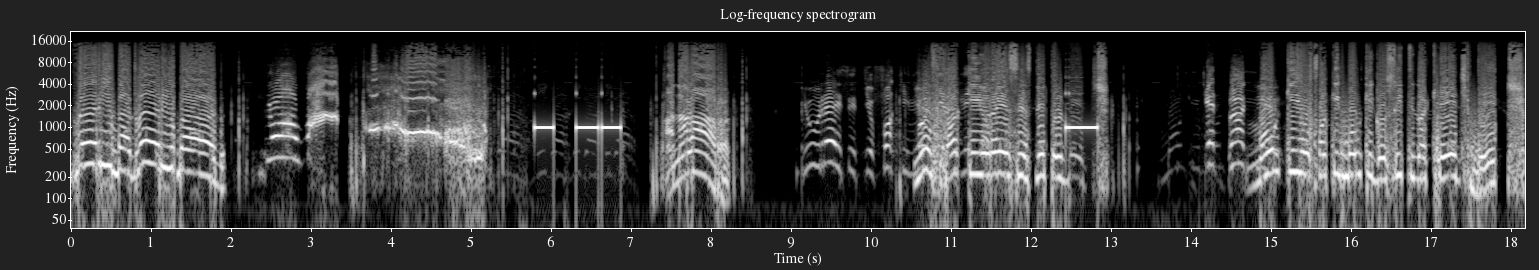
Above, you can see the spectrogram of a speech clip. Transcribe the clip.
Very bad, very bad! Another! You racist, you fucking You fucking nigga. racist little bitch! Get back, Monkey, you fucking monkey, go sit in a cage, bitch!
